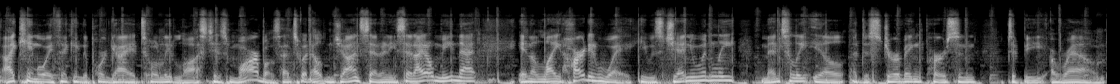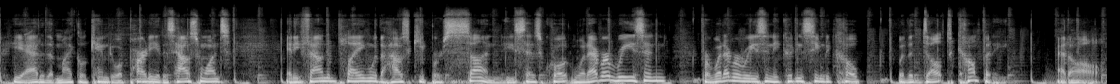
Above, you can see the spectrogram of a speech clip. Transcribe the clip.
I came away thinking the poor guy had totally lost his marbles. That's what Elton John said. And he said, I don't mean that in a lighthearted way. He was genuinely mentally ill, a disturbing person to be around. He added that Michael came to a party at his house once and he found him playing with the housekeeper's son. He says, quote, whatever reason, for whatever reason, he couldn't seem to cope with adult company at all.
